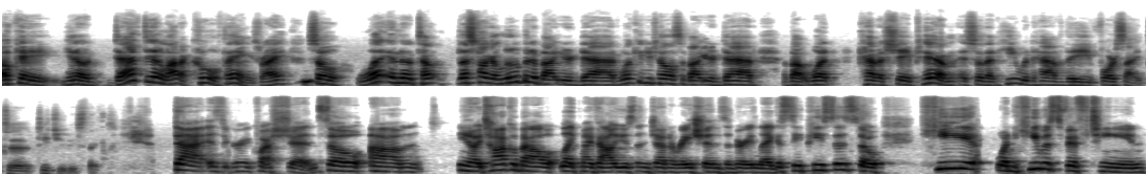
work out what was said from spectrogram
okay you know dad did a lot of cool things right mm-hmm. so what in the tell, let's talk a little bit about your dad what can you tell us about your dad about what kind of shaped him so that he would have the foresight to teach you these things that is a great question. So, um, you know, I talk about like my values and generations and very legacy pieces. So, he, when he was 15,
